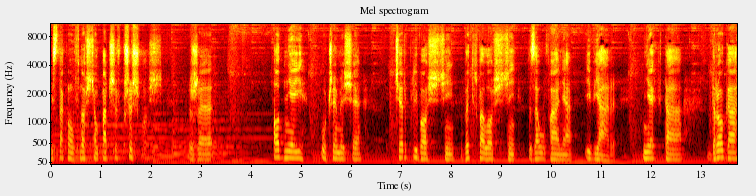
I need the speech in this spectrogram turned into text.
i z taką ufnością patrzy w przyszłość, że od niej uczymy się cierpliwości, wytrwałości, zaufania i wiary. Niech ta droga,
